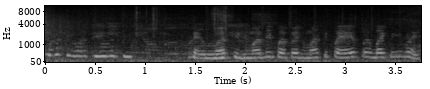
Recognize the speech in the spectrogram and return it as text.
mati mati mati mati mati mati pak pak baik baik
